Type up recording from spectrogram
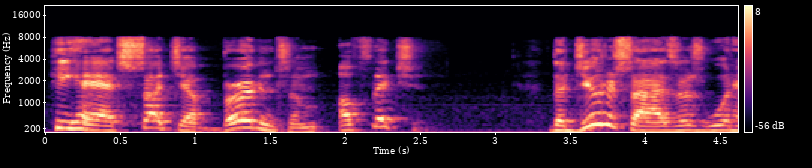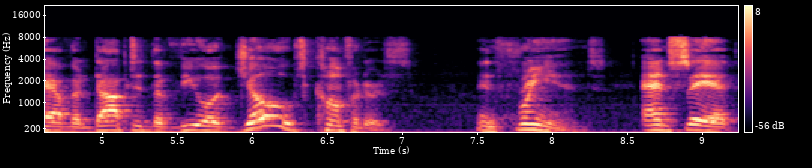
he had such a burdensome affliction. The Judaizers would have adopted the view of Job's comforters and friends and said,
